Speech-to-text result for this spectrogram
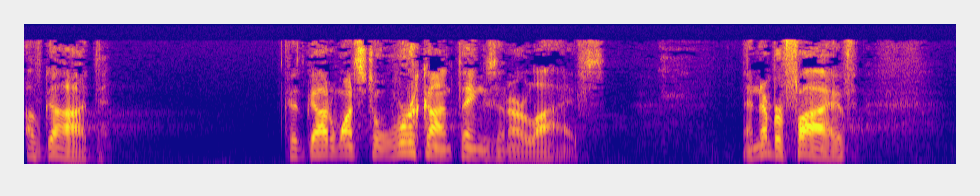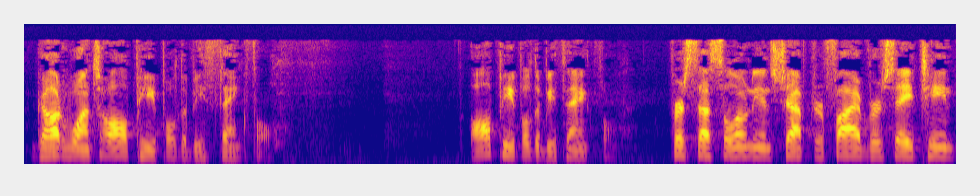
of God? Because God wants to work on things in our lives. And number five, God wants all people to be thankful. All people to be thankful. 1 Thessalonians chapter 5 verse 18,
